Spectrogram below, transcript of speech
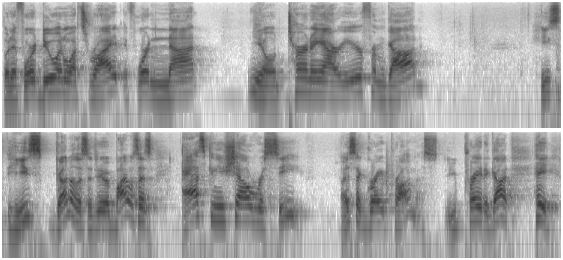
But if we're doing what's right, if we're not, you know, turning our ear from God, He's, he's going to listen to you. The Bible says, ask and you shall receive. That's a great promise. You pray to God. Hey,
